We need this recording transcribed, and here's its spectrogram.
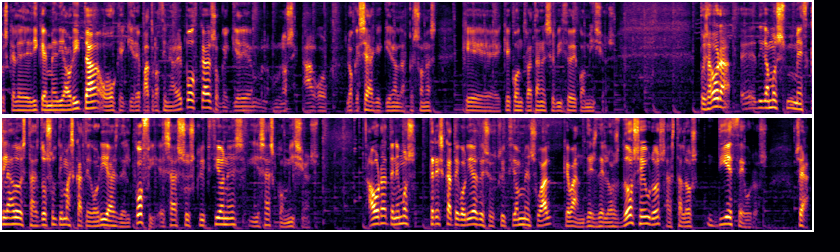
pues que le dedique media horita o que quiere patrocinar el podcast o que quiere, no sé, algo, lo que sea que quieran las personas que, contratan el servicio de commissions. Pues ahora, eh, digamos, mezclado estas dos últimas categorías del coffee, esas suscripciones y esas commissions. Ahora tenemos tres categorías de suscripción mensual que van desde los 2 euros hasta los 10 euros. O sea,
